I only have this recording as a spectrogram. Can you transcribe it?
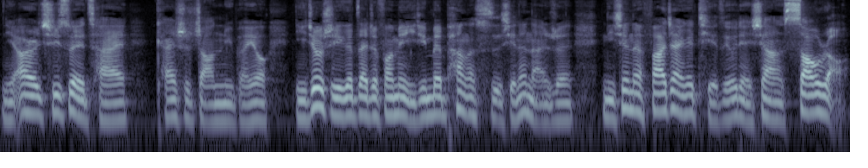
你二十七岁才开始找女朋友，你就是一个在这方面已经被判了死刑的男生，你现在发这样一个帖子，有点像骚扰，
